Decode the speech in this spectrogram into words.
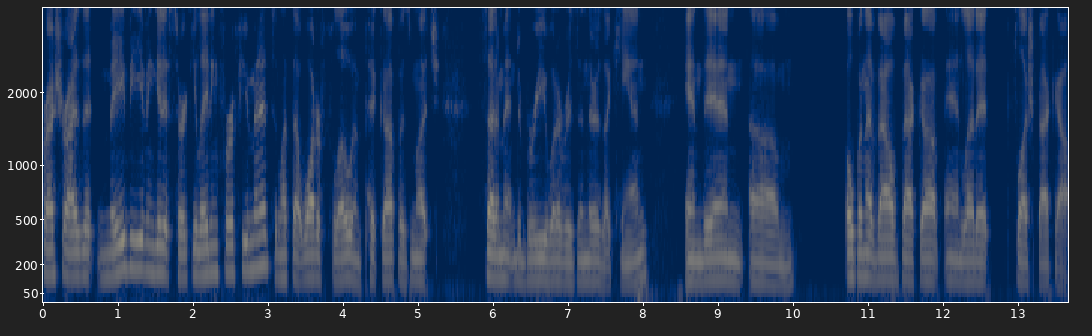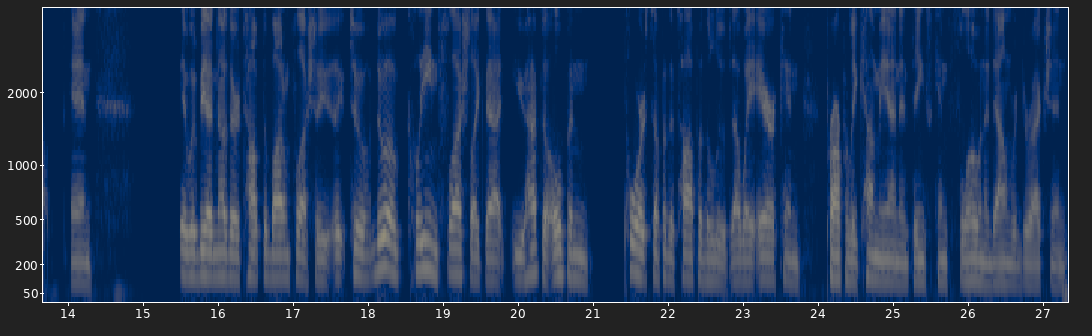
pressurize it, maybe even get it circulating for a few minutes and let that water flow and pick up as much sediment and debris, whatever is in there, as I can and then um, open that valve back up and let it flush back out. And it would be another top to bottom flush. So you, to do a clean flush like that, you have to open ports up at the top of the loop. That way air can properly come in and things can flow in a downward direction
